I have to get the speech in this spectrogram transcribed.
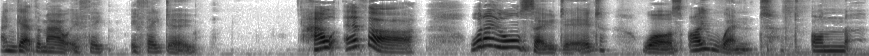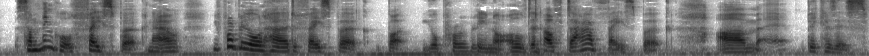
and get them out if they if they do. However, what I also did was I went on something called Facebook. Now, you've probably all heard of Facebook but you're probably not old enough to have Facebook um, because it's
